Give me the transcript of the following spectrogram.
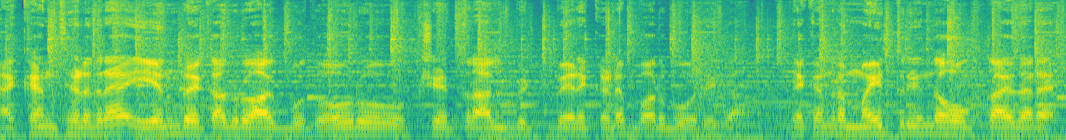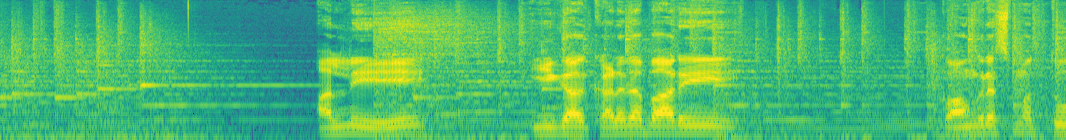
ಯಾಕಂತ ಹೇಳಿದ್ರೆ ಏನು ಬೇಕಾದರೂ ಆಗ್ಬೋದು. ಅವರು ಕ್ಷೇತ್ರ ಅಲ್ಲಿ ಬಿಟ್ಟು ಬೇರೆ ಕಡೆ ಬರ್ಬೋದು ಈಗ. ಯಾಕಂದ್ರೆ ಮೈತ್ರಿಯಿಂದ ಹೋಗ್ತಾ ಇದ್ದಾರೆ. ಅಲ್ಲಿ ಈಗ ಕಳೆದ ಬಾರಿ ಕಾಂಗ್ರೆಸ್ ಮತ್ತು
